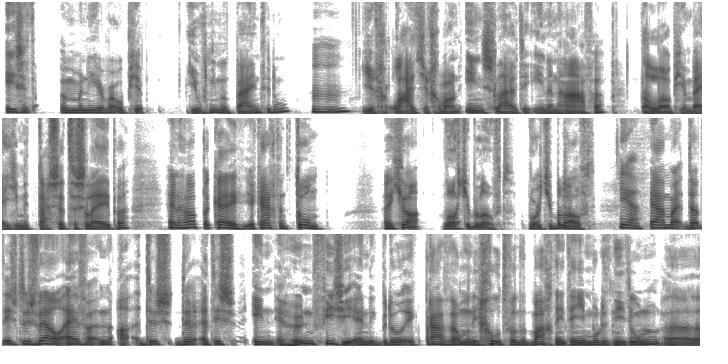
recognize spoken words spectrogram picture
is het een manier waarop je... Je hoeft niemand pijn te doen. Mhm. Je laat je gewoon insluiten in een haven. Dan loop je een beetje met tassen te slepen. En hoppakee, je krijgt een ton. Weet je wel, Wordt je beloofd. wordt je beloofd. Ja. Ja, maar dat is dus wel even een. Dus de, het is in hun visie. En ik bedoel, ik praat het allemaal niet goed, want het mag niet en je moet het niet doen. eh,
